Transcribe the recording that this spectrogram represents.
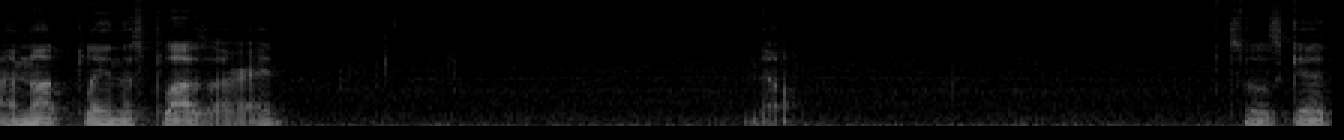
I'm not playing this plaza, right? No. So let's get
